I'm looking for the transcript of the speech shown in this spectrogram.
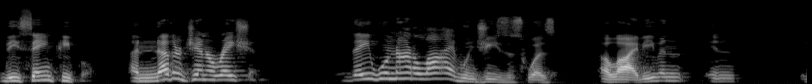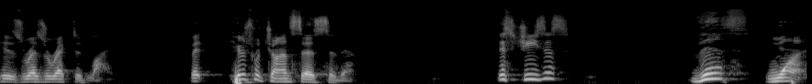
these same people, another generation. They were not alive when Jesus was alive, even in his resurrected life. But here's what John says to them. This Jesus, this one,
